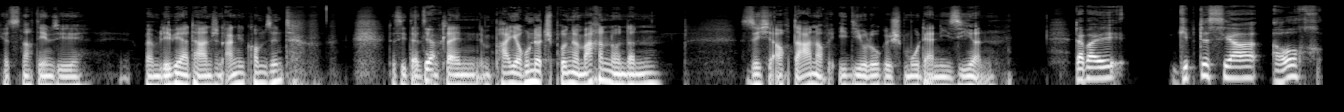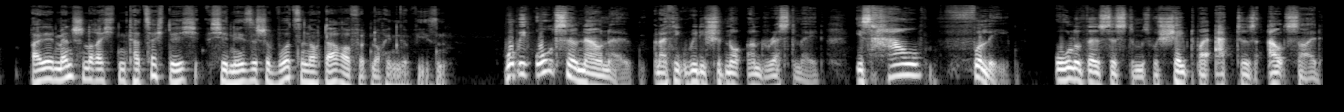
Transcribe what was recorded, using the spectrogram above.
jetzt nachdem sie beim Leviathan schon angekommen sind, dass sie dann so ja. einen kleinen, ein paar Jahrhundertsprünge machen und dann sich auch da noch ideologisch modernisieren. Dabei gibt es ja auch bei den Menschenrechten tatsächlich chinesische Wurzeln, auch darauf wird noch hingewiesen. What we also now know, and I think really should not underestimate, is how fully all of those systems were shaped by actors outside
